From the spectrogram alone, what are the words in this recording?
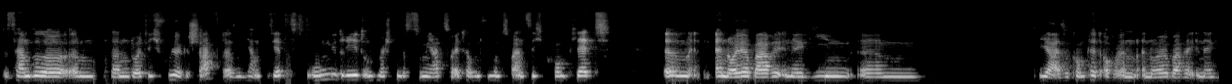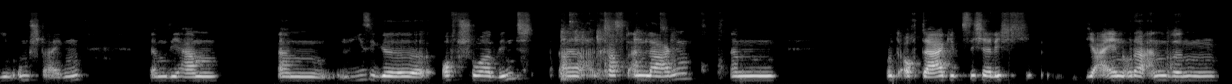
Das haben sie ähm, dann deutlich früher geschafft. Also die haben es jetzt umgedreht und möchten bis zum Jahr 2025 komplett ähm, erneuerbare Energien, ähm, ja, also komplett auf erneuerbare Energien umsteigen. Ähm, sie haben ähm, riesige Offshore-Windkraftanlagen. Äh, und auch da gibt es sicherlich die ein oder anderen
